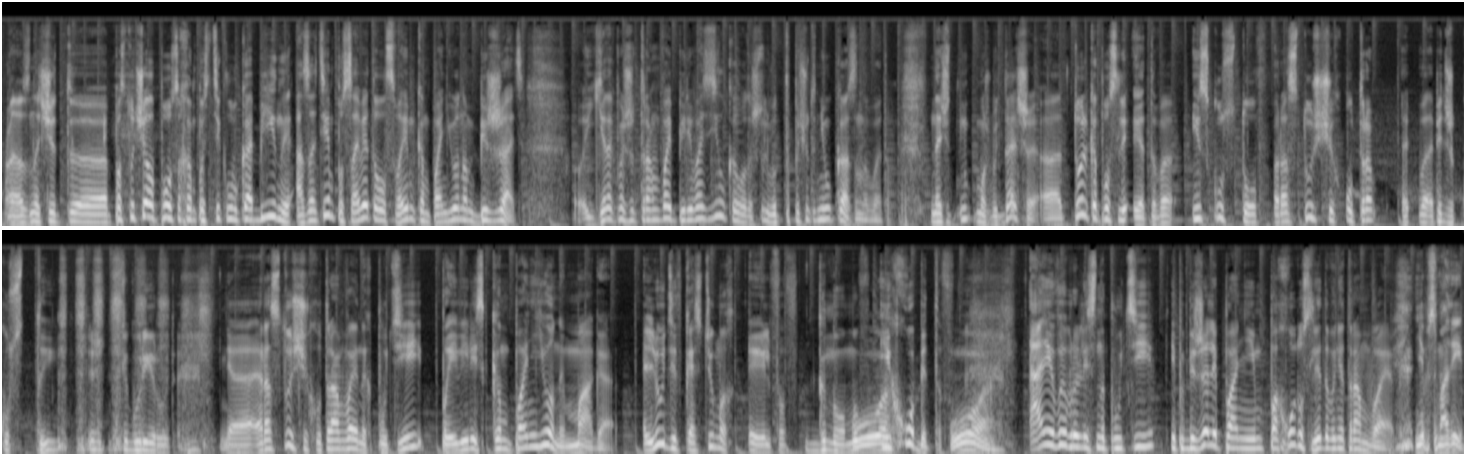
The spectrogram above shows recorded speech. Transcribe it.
А, Значит, э, постучал посохом по стеклу кабины, а затем посоветовал своим компаньонам бежать. Я так понимаю, что трамвай перевозил кого-то, что ли? Вот почему-то не указано в этом. Значит, ну, может быть, дальше. Только после этого из кустов, растущих у трам... э, Опять же, кусты фигурируют. Э, Растущих у трамвайных путей появились компаньоны мага. Люди в костюмах эльфов, гномов О. и хоббитов. О, Они выбрались на пути и побежали по ним по ходу следования трамвая. Не, посмотри,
